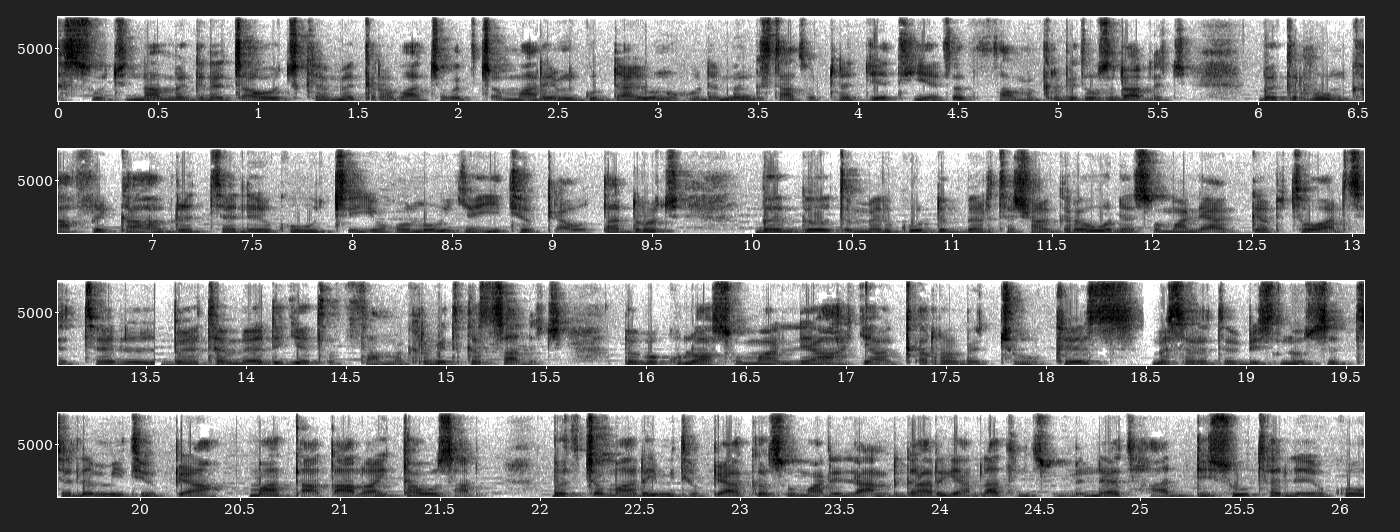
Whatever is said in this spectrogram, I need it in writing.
ክሶችና መግለጫዎች ከመቅረባቸው በተጨማሪም ጉዳዩን ወደ መንግስታቱ ድርጅት የጸጥታ ምክር ቤት ወስዳለች። በቅርቡም ከአፍሪካ ህብረት ተልዕኮ ውጭ የሆኑ የኢትዮጵያ ወታደሮች በህገወጥ መልኩ ድንበር ተሻግረው ወደ ሶማሊያ ገብተዋል ስትል በተመድ የጸጥታ ምክር ቤት ከሳለች። በበኩሏ ሶማሊያ ያቀረበችው ክስ መሰረተ ቢስ ነው ስትልም ኢትዮጵያ ማጣጣሏ ይታወሳል። በተጨማሪም ኢትዮጵያ ከሶማሌላንድ ጋር ያላትን ስምምነት አዲሱ ተልዕኮ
